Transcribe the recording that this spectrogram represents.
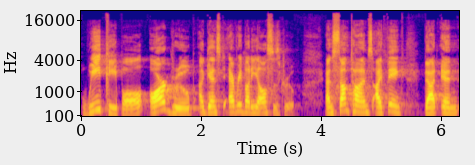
we people, our group, against everybody else's group. And sometimes I think that in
